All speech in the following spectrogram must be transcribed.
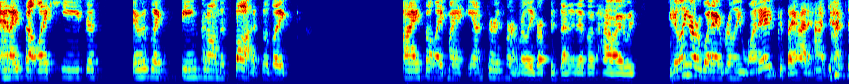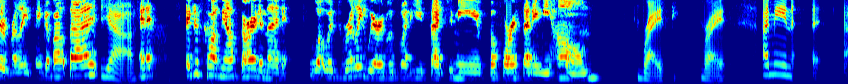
And I felt like he just it was like being put on the spot. So it was like I felt like my answers weren't really representative of how I was feeling or what I really wanted because I hadn't had time to really think about that. Yeah. And it, it just caught me off guard. And then what was really weird was what he said to me before sending me home. Right. Right. I mean, uh, uh,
